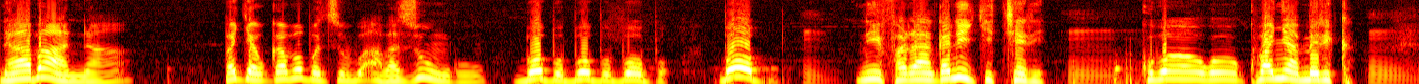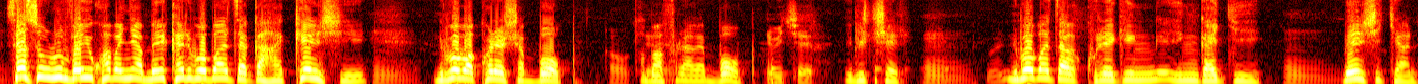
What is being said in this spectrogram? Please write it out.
ni abana bajyaga baboza abazungu bobo bobo bobo. Bobo Mm. ni ifaranga ni igiceri Mm. ku banyamerika Mm. sasa urumva yuko abanyamerika ari bo bazaga aha kenshi nibo bakoresha bob. Amafaranga bob. Ibiceri ibiceri nibo bazaga kurega ing- ingagi. Benshi cyane.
